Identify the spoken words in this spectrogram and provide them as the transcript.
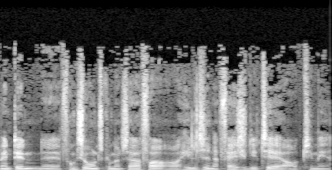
men den øh, funktion skal man sørge for at hele tiden at facilitere og optimere.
